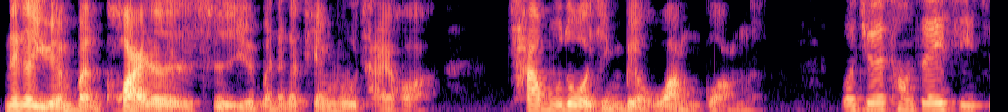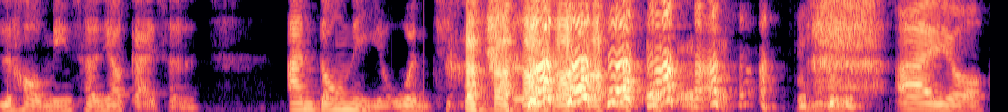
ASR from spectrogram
那个原本快乐的事，原本那个天赋才华，差不多已经被我忘光了。我觉得从这一集之后，名称要改成安东尼有问题。哎呦，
